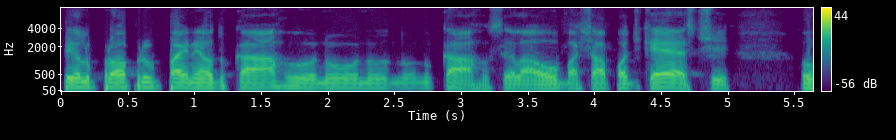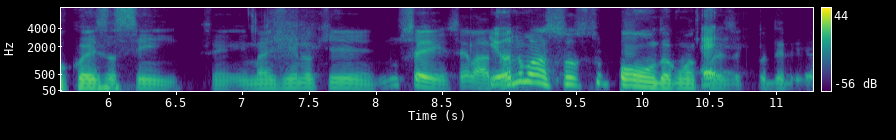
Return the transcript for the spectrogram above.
pelo próprio painel do carro no, no, no carro, sei lá, ou baixar podcast ou coisa assim. Imagino que, não sei, sei lá, eu, numa, supondo alguma é, coisa que poderia.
